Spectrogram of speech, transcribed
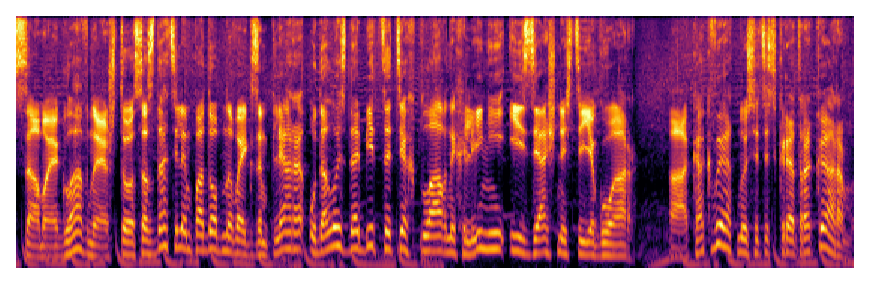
Самое главное, что создателям подобного экземпляра удалось добиться тех плавных линий и изящности Jaguar. А как вы относитесь к ретро-карам?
